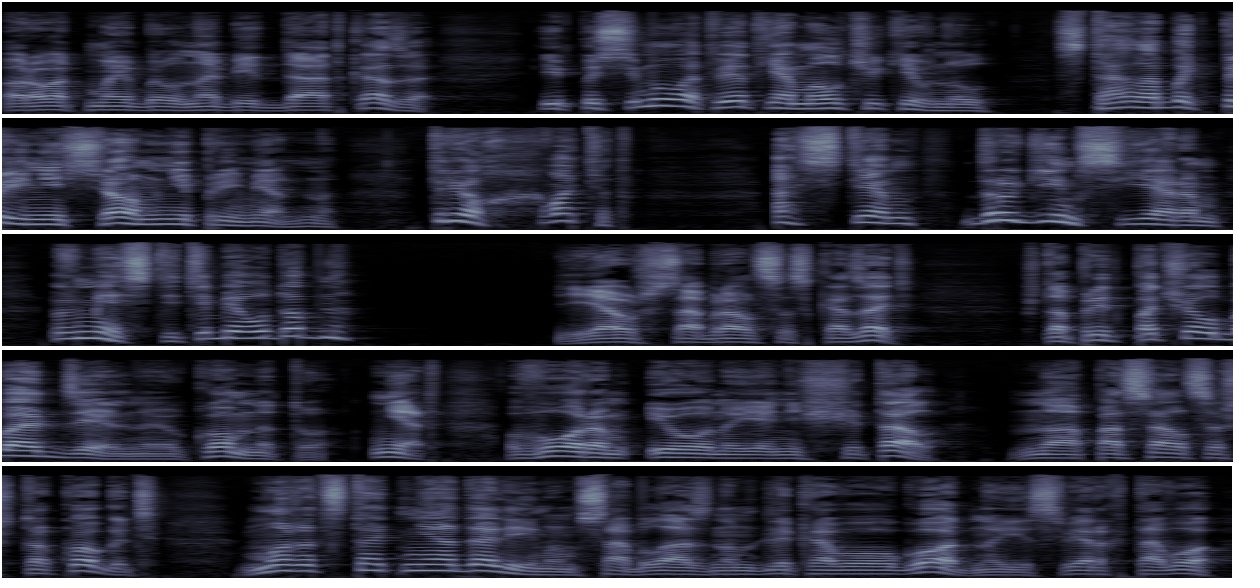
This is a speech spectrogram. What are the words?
Рот мой был набит до отказа, и посему в ответ я молча кивнул. «Стало быть, принесем непременно. Трех хватит?» А с тем другим Сьером вместе тебе удобно? Я уж собрался сказать, что предпочел бы отдельную комнату. Нет, вором Иону я не считал, но опасался, что коготь может стать неодолимым соблазном для кого угодно, и сверх того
